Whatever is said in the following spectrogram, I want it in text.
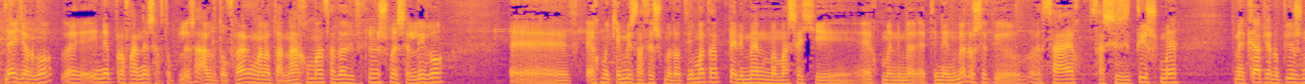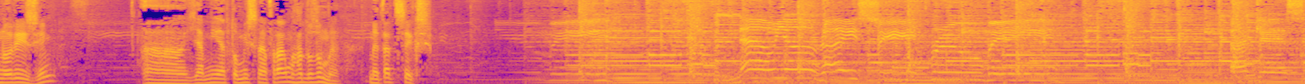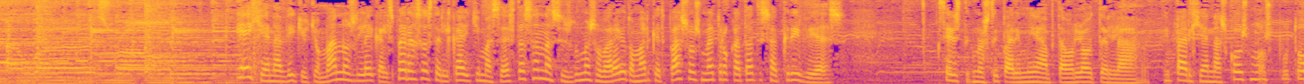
Ναι, Γιώργο, ε, είναι προφανές αυτό που λες. Άλλο το φράγμα, άλλο το ανάγχωμα. Θα τα διευκρινίσουμε σε λίγο. Ε, έχουμε και εμείς να θέσουμε ερωτήματα. Περιμένουμε, μας έχει, έχουμε ενημε- την ενημέρωση ότι θα, έχ- θα συζητήσουμε με κάποιον ο οποίος γνωρίζει α, για μια τομή σε ένα φράγμα. Θα το δούμε μετά τις 6. Έχει ένα δίκιο και ο Μάνος λέει: Καλησπέρα σας. Τελικά εκεί μας έφτασαν να συζητούμε σοβαρά για το Market Pass ως μέτρο κατά της ακρίβειας. Ξέρεις τη γνωστή παροιμία από τα ολότελα. Υπάρχει ένας κόσμος που το,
